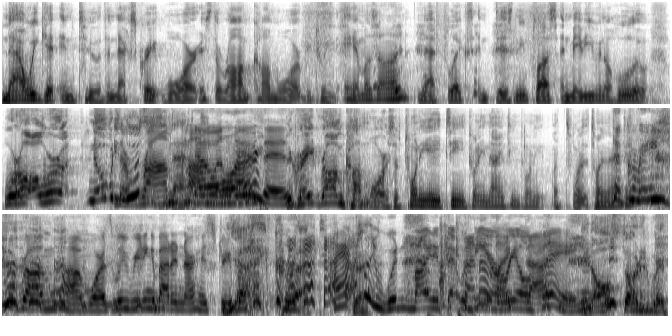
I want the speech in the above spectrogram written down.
now we get into the next great war is the rom com war between Amazon, Netflix, and Disney Disney Plus, and maybe even a Hulu. We're all we're nobody The loses in that. rom-com. No one loses. The great rom-com wars of 2018, 2019, 20 what's what? The great rom-com wars. We're reading about it in our history Yes, books. correct. I actually correct. wouldn't mind if that would be a like real that. thing. It all started with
